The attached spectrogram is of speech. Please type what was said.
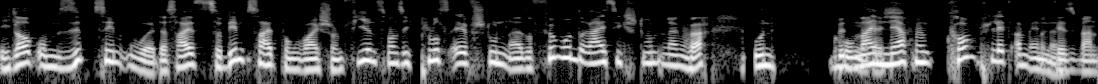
ich glaube um 17 Uhr. Das heißt, zu dem Zeitpunkt war ich schon 24 plus 11 Stunden, also 35 Stunden lang wach und mit Hungrig. meinen Nerven komplett am Und Ende. wir waren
